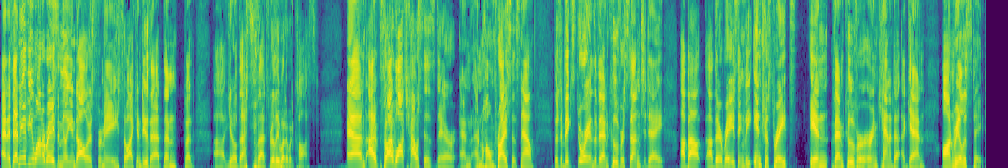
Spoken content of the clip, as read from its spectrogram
And if any of you want to raise a million dollars for me, so I can do that, then, but, uh, you know, that's that's really what it would cost. And I so I watch houses there and and home prices. Now, there's a big story in the Vancouver Sun today about uh, they're raising the interest rates in Vancouver or in Canada again on real estate.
